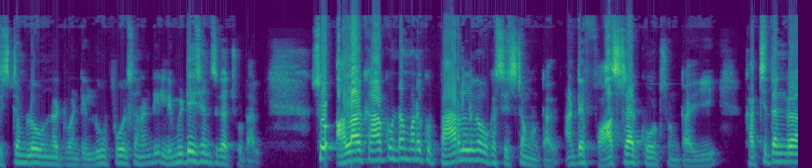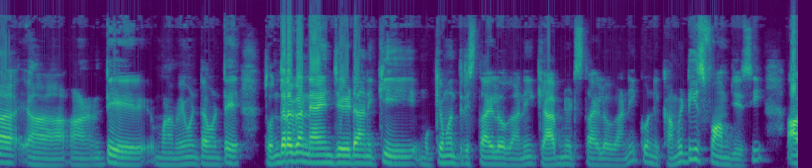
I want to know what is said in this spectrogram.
సిస్టంలో ఉన్నటువంటి లూప్ హోల్స్ అనండి లిమిటేషన్స్గా చూడాలి. సో అలా కాకుండా మనకు ప్యారల్గా ఒక సిస్టమ్ ఉంటుంది. అంటే ఫాస్ట్ ట్రాక్ కోర్ట్స్ ఉంటాయి. ఖచ్చితంగా అంటే మనం ఏమంటామంటే తొందరగా న్యాయం చేయడానికి ముఖ్యమంత్రి స్థాయిలో కానీ క్యాబినెట్ స్థాయిలో కానీ కొన్ని కమిటీస్ ఫామ్ చేసి ఆ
